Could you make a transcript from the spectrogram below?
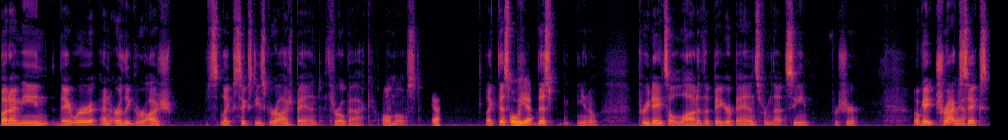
But I mean, they were an early garage, like '60s garage band throwback almost. Yeah. Like this. Oh yeah. This you know predates a lot of the bigger bands from that scene for sure. Okay, track oh, yeah. six,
